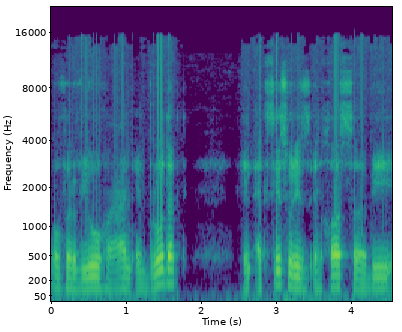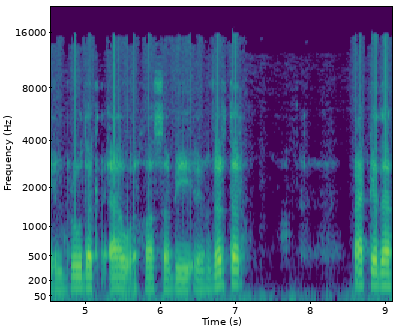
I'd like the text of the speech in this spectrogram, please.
overview عن ال product الاكسسوارز الخاصة بال product أو الخاصة بالانفرتر. بعد كده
